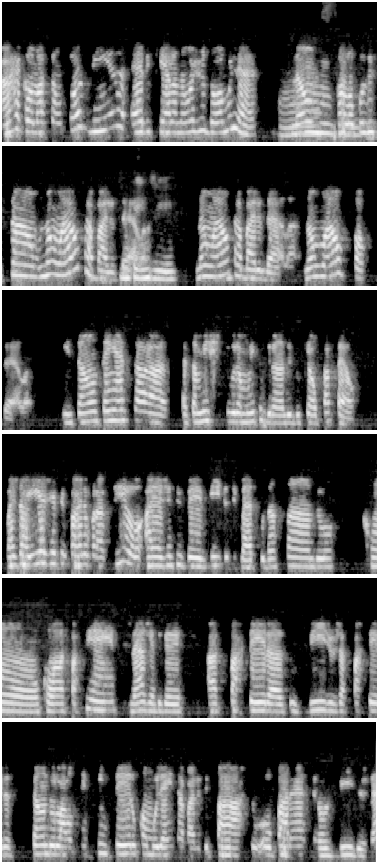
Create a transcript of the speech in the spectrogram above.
a reclamação todinha é de que ela não ajudou a mulher. Ah, não sim. falou posição, não é o trabalho dela. Entendi. Não é o trabalho dela, não é o foco dela. Então tem essa, essa mistura muito grande do que é o papel. Mas daí a gente vai no Brasil, aí a gente vê vídeos de médico dançando com, com as pacientes, né? A gente vê as parteiras, os vídeos das parteiras estando lá o tempo inteiro com a mulher em trabalho de parto, ou parecem os vídeos, né?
